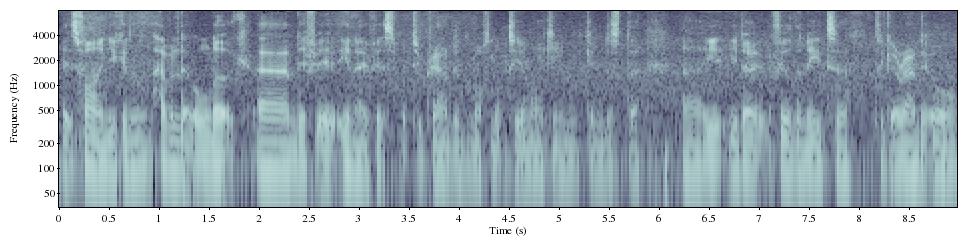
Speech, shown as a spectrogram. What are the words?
it's fine. You can have a little look, and if it, you know if it's a bit too crowded, not not to your liking, you can just uh, uh, you, you don't feel the need to to go around it all.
